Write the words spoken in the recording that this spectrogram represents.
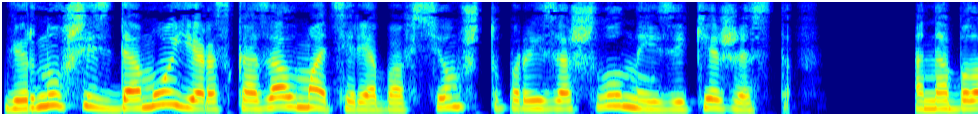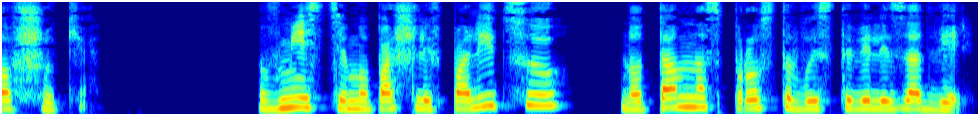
Вернувшись домой, я рассказал матери обо всем, что произошло на языке жестов. Она была в шоке. Вместе мы пошли в полицию, но там нас просто выставили за дверь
